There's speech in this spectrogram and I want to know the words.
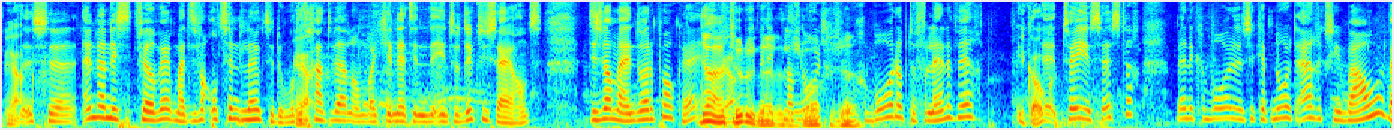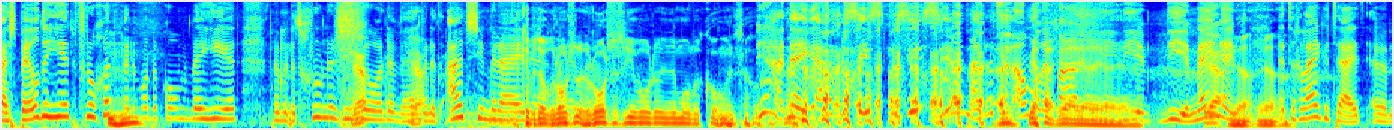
Ja. Dus, eh, en dan is het veel werk, maar het is wel ontzettend leuk te doen. Want Ja. het gaat wel om wat je net in de introductie zei, Hans. Het is wel mijn dorp ook, hè? Ja, natuurlijk. Ik ben in Plan Noord geboren op de Verlennepweg. Ik ook. Eh, 62 ben ik geboren, dus ik heb Noord eigenlijk zien bouwen. Wij speelden hier vroeger, Mhm. bij de Modderkom bij hier. We hebben het groener zien Ja, worden, we ja. hebben het uit zien bereiden. Ik heb het ook roze, roze zien worden in de modderkom en zo. Ja, nee, ja, precies, precies. Ja, nou, dat zijn allemaal Ja, ervaringen. Die, die, je, die je meeneemt. En tegelijkertijd, ehm,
